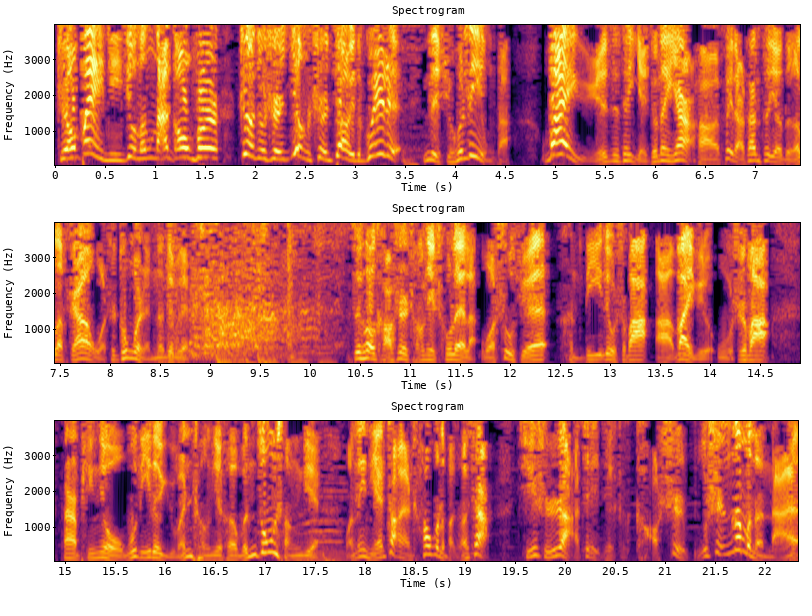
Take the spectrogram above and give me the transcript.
只要背你就能拿高分，这就是应试教育的规律，你得学会利用它。外语这它也就那样哈，背点单词就得了，谁让我是中国人呢，对不对？最后考试成绩出来了，我数学很低，六十八啊，外语五十八。但是凭借我无敌的语文成绩和文综成绩，我那年照样超过了本科线。其实啊，这这个考试不是那么的难，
